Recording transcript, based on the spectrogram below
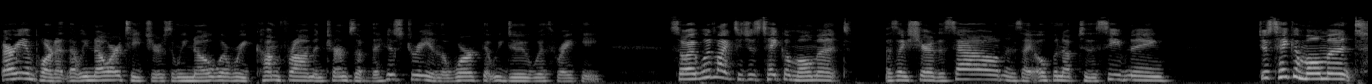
Very important that we know our teachers and we know where we come from in terms of the history and the work that we do with Reiki. So I would like to just take a moment as I share this out as I open up to this evening. Just take a moment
